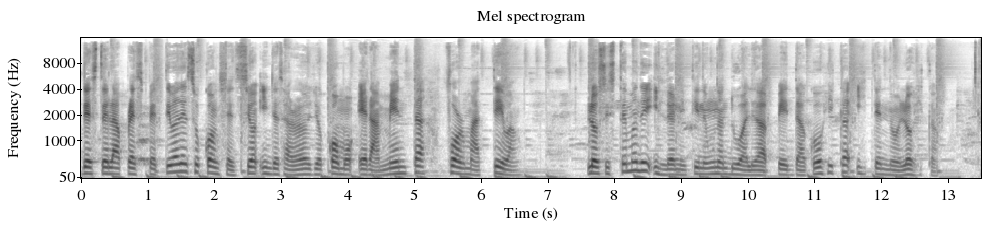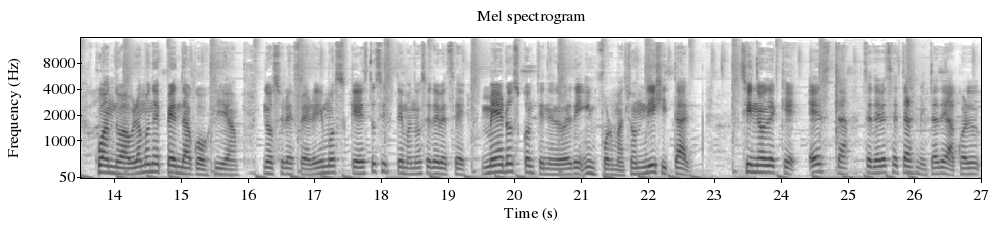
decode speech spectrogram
Desde la perspectiva de su concepción y desarrollo como herramienta formativa, los sistemas de e-learning tienen una dualidad pedagógica y tecnológica. Cuando hablamos de pedagogía, nos referimos que estos sistemas no se deben ser meros contenedores de información digital, sino de que ésta se debe ser transmitida de acuerdo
